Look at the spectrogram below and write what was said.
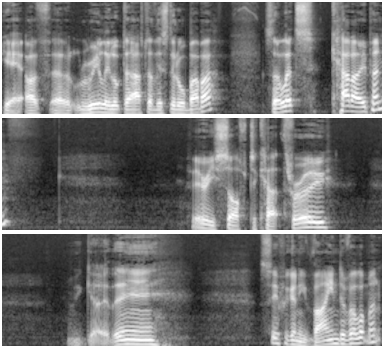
yeah, I've uh, really looked after this little bubba. So let's cut open. Very soft to cut through. We go there. See if we've got any vein development.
